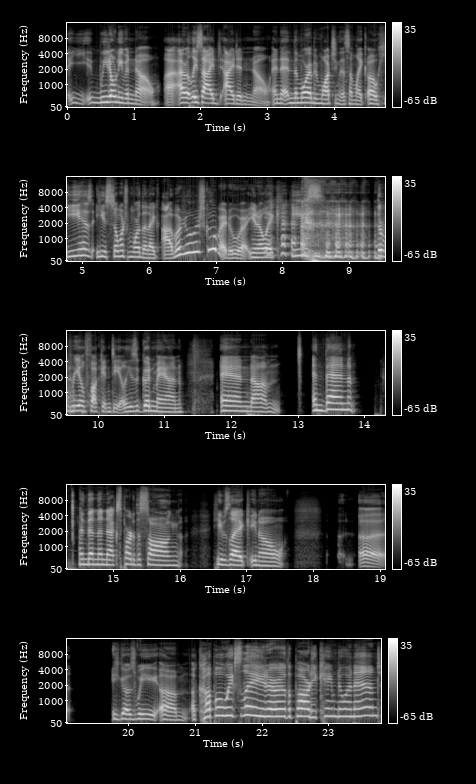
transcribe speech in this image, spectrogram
we don't even know, or at least I I didn't know. And and the more I've been watching this, I'm like, oh, he has he's so much more than like Abba do Scooby Doo. You know, like he's the real fucking deal. He's a good man. And um and then and then the next part of the song, he was like, you know, uh he goes, we um a couple weeks later the party came to an end.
